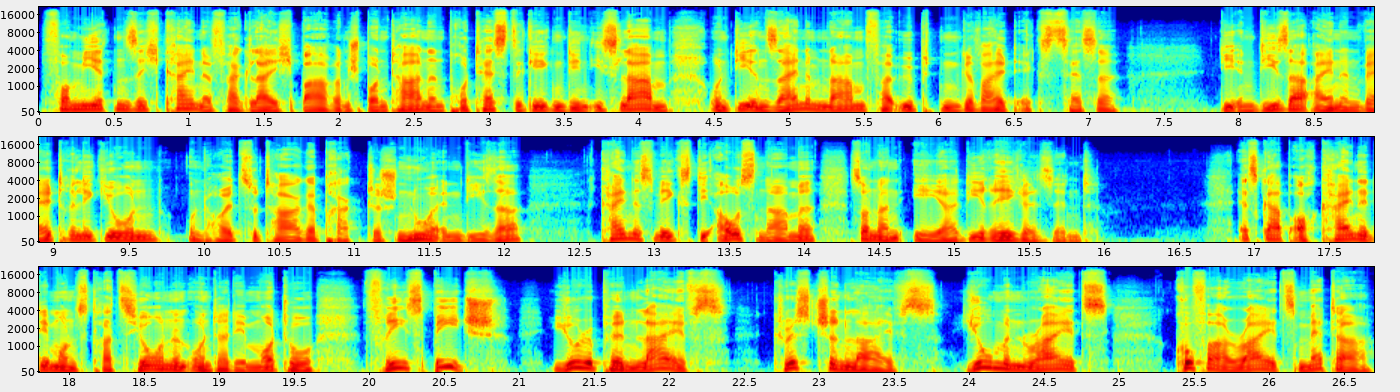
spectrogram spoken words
formierten sich keine vergleichbaren spontanen Proteste gegen den Islam und die in seinem Namen verübten Gewaltexzesse, die in dieser einen Weltreligion und heutzutage praktisch nur in dieser keineswegs die Ausnahme, sondern eher die Regel sind. Es gab auch keine Demonstrationen unter dem Motto Free Speech, European Lives, Christian Lives, Human Rights, Kuffer Rights Matter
